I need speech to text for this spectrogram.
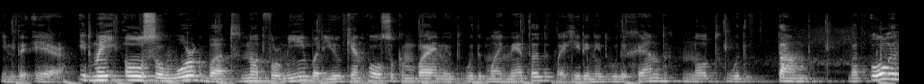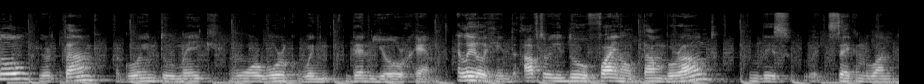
in the air. It may also work, but not for me, but you can also combine it with my method by hitting it with the hand, not with thumb. But all in all, your thumb are going to make more work when, than your hand. A little hint, after you do final thumb around, in this like, second one,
